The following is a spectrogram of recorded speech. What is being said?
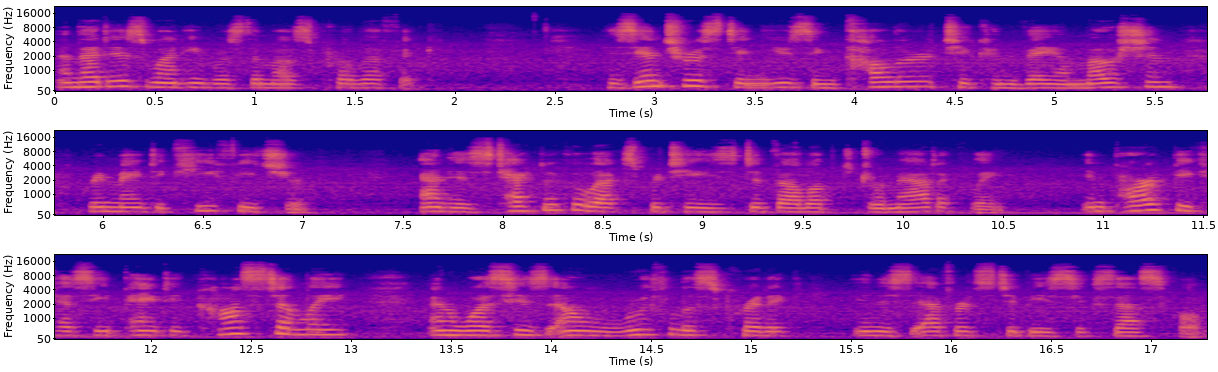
and that is when he was the most prolific. His interest in using color to convey emotion remained a key feature, and his technical expertise developed dramatically, in part because he painted constantly and was his own ruthless critic in his efforts to be successful.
